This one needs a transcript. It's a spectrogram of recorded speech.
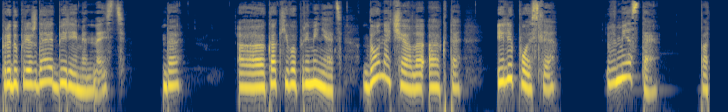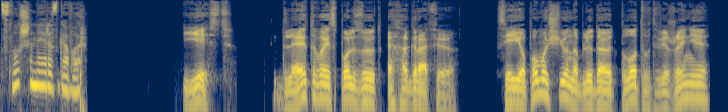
предупреждает беременность? Да. А как его применять? До начала акта или после? Вместо. Подслушанный разговор. Есть. Для этого используют эхографию. С ее помощью наблюдают плод в движении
